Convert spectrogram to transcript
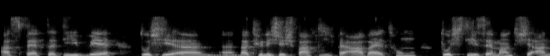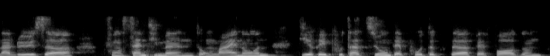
Aspekte, die wir durch die äh, natürliche sprachliche Verarbeitung, durch die semantische Analyse von Sentiment und Meinungen, die Reputation der Produkte verfolgen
